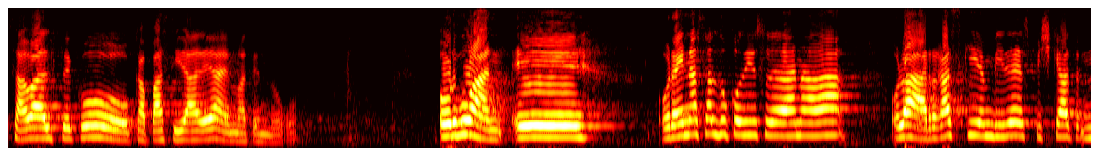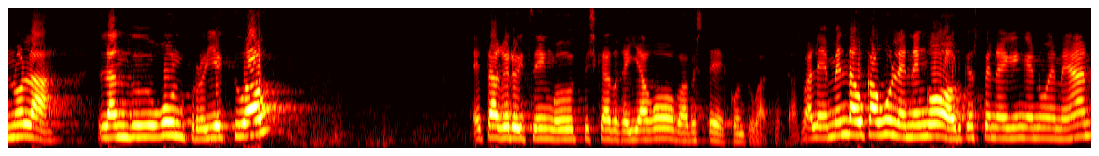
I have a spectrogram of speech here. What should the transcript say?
zabaltzeko kapazidadea ematen dugu. Orduan, e, orain azalduko dizu da, hola, argazkien bidez pixkat nola landu dugun proiektu hau, eta gero hitz egingo dut pixkat gehiago ba, beste kontu batzuetaz. Bale, hemen daukagu lehenengo aurkezpena egin genuenean,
